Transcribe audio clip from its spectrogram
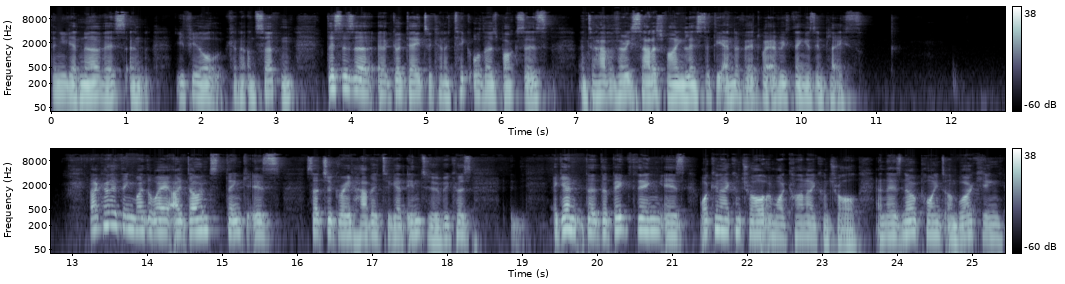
then you get nervous and you feel kind of uncertain. This is a, a good day to kind of tick all those boxes and to have a very satisfying list at the end of it where everything is in place. That kind of thing, by the way, I don't think is such a great habit to get into because again, the, the big thing is what can I control and what can't I control? And there's no point on working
